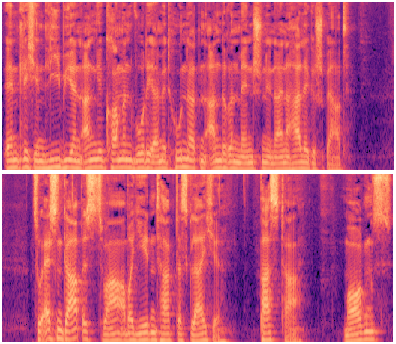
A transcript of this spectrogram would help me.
Endlich in Libyen angekommen, wurde er mit hunderten anderen Menschen in eine Halle gesperrt. Zu essen gab es zwar, aber jeden Tag das gleiche. Pasta. Morgens,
